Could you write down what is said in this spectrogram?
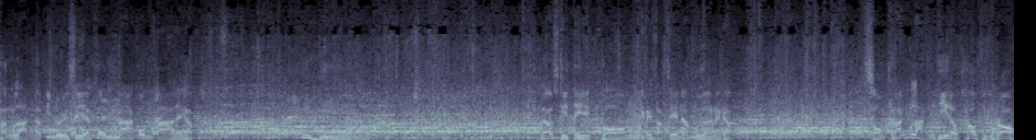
ข้างหลังครับอินโดนีเซียก้มหน้าก้มตาเลยครับแล้วสถิติของกิติศักดิ์เสนาเมืองนะครับสองครั้งหลังที่เราเข้าถึงรอบ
